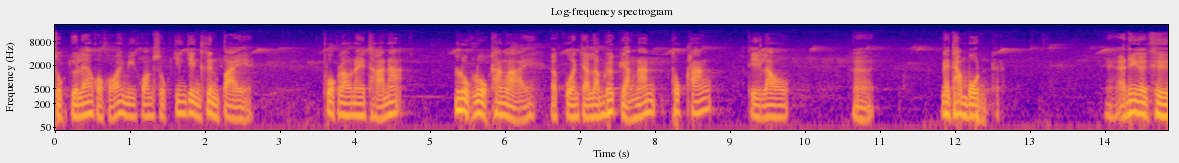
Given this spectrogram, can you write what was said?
สุขอยู่แล้วก็ขอให้มีความสุขยิ่งๆขึ้นไป พวกเราในฐานะลูกๆทั้งหลายก็ควรจะลำลึกอย่างนั้นทุกครั้งที่เราได้ทำบุญ อันนี้ก็คือ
